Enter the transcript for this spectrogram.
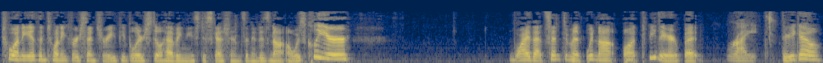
20th and 21st century, people are still having these discussions and it is not always clear why that sentiment would not want to be there, but Right. There you go.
